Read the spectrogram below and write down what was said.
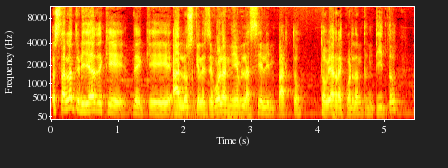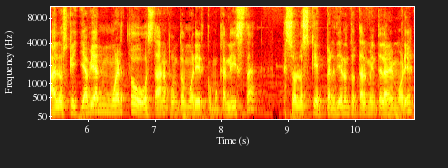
está la teoría de que, de que a los que les llegó la niebla, así el impacto, todavía recuerdan tantito. A los que ya habían muerto o estaban a punto de morir, como Calista, son los que perdieron totalmente la memoria.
